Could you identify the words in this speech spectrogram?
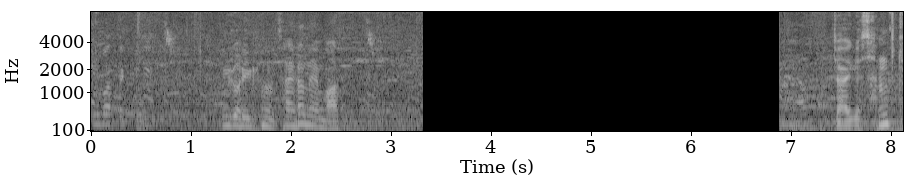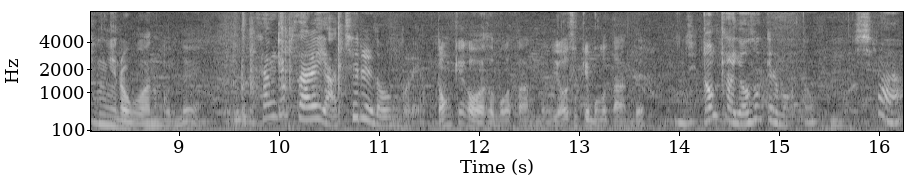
꿀밭대국 이거 이거 자연의 맛. 자 이게 삼뚱이라고 하는 건데 삼겹살에 야채를 넣은 거래요. 똥개가 와서 먹었다는데 여섯 개 먹었다는데 덩키가 여섯 개를 먹었다고? 음. 싫어요?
